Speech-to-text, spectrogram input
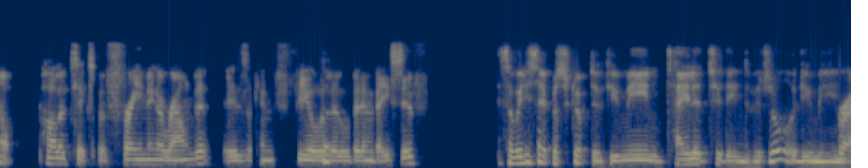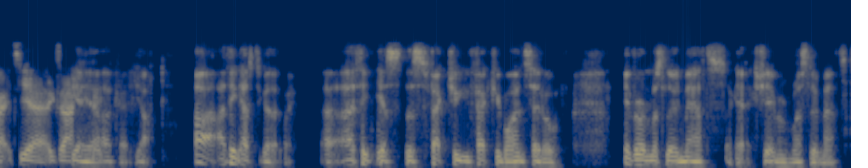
not politics but framing around it is can feel a little bit invasive. So when you say prescriptive, do you mean tailored to the individual or do you mean Right, yeah, exactly. Yeah, yeah, okay, yeah. Uh, I think it has to go that way. Uh, I think this this factory factory mindset of everyone must learn maths. Okay, actually, everyone must learn maths.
